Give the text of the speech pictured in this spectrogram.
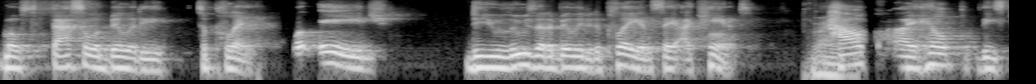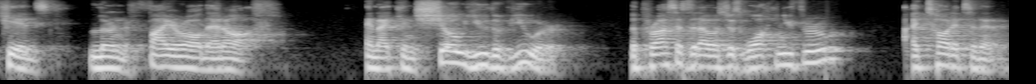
most facile ability to play. What age do you lose that ability to play and say, I can't? Right. How can I help these kids learn to fire all that off? And I can show you, the viewer, the process that I was just walking you through. I taught it to them.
